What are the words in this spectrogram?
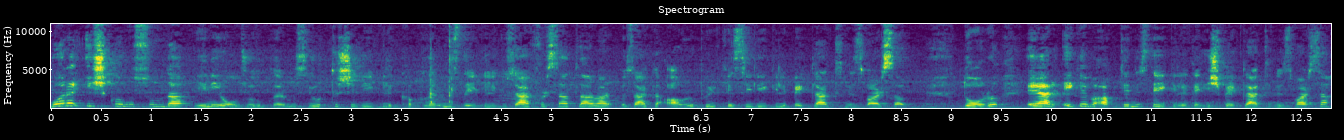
Bu ara iş konusunda yeni yolculuklarımız, yurt dışı ile ilgili kapılarımızla ilgili güzel fırsatlar var. Özellikle Avrupa ülkesiyle ilgili beklentiniz varsa Doğru. Eğer Ege ve Akdeniz'le ilgili de iş beklentiniz varsa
